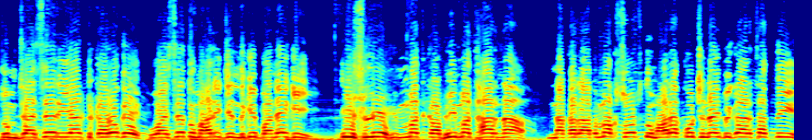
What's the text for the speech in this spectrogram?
तुम जैसे रिएक्ट करोगे, वैसे तुम्हारी ज़िंदगी बनेगी। इसलिए हिम्मत कभी मत हारना। नकारात्मक सोच तुम्हारा कुछ नहीं बिगाड़ सकती।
